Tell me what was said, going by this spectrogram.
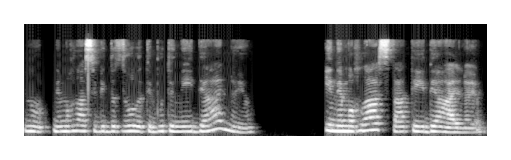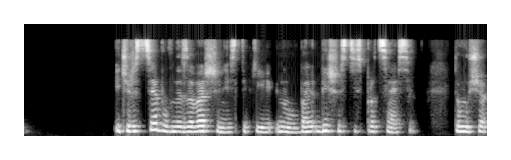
ну, не могла собі дозволити бути не ідеальною і не могла стати ідеальною. І через це був незавершеність такі, ну, більшості з процесів. Тому що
